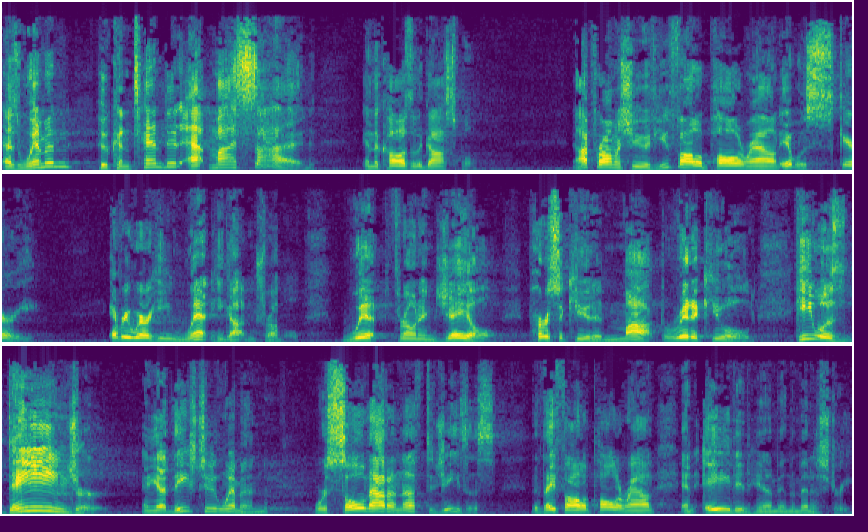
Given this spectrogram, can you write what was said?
as women who contended at my side in the cause of the gospel. Now, I promise you, if you followed Paul around, it was scary. Everywhere he went, he got in trouble whipped, thrown in jail, persecuted, mocked, ridiculed. He was danger. And yet these two women were sold out enough to Jesus that they followed Paul around and aided him in the ministry.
